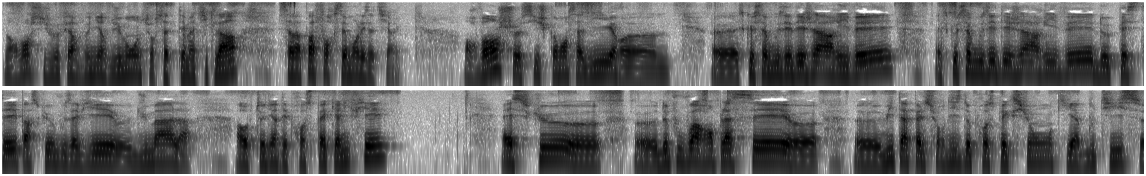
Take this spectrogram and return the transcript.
Mais en revanche, si je veux faire venir du monde sur cette thématique-là, ça ne va pas forcément les attirer. En revanche, si je commence à dire euh, est-ce que ça vous est déjà arrivé? Est-ce que ça vous est déjà arrivé de pester parce que vous aviez euh, du mal à, obtenir des prospects qualifiés? Est-ce que euh, de pouvoir remplacer 8 appels sur 10 de prospection qui aboutissent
